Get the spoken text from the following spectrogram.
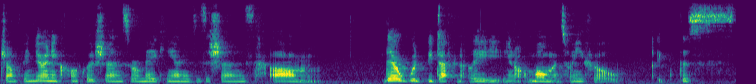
jump into any conclusions or making any decisions, um, there would be definitely you know moments when you feel like this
